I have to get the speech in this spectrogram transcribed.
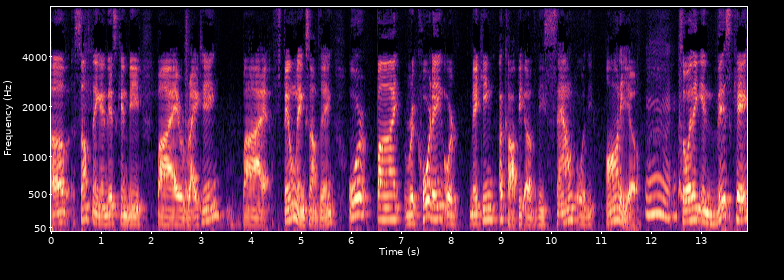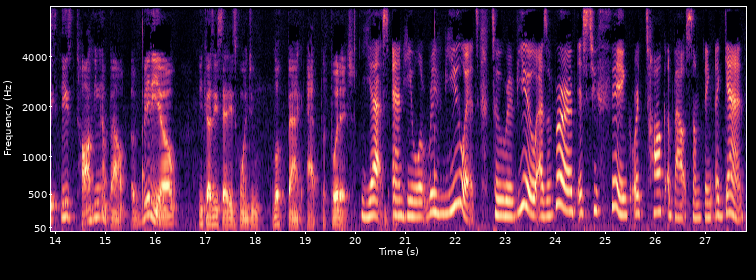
of something. And this can be by writing, by filming something, or by recording or making a copy of the sound or the audio. Mm. So I think in this case, he's talking about a video because he said he's going to look back at the footage. Yes, and he will review it. To review as a verb is to think or talk about something again,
